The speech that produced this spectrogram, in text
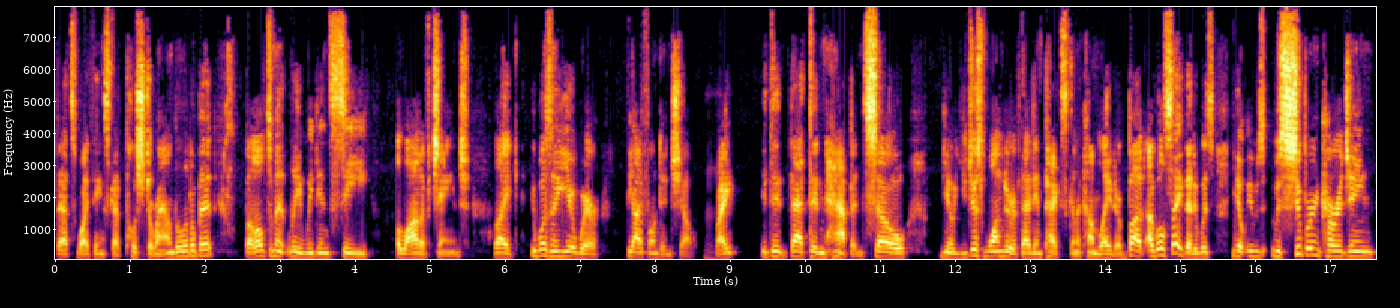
that's why things got pushed around a little bit. But ultimately, we didn't see a lot of change. Like it wasn't a year where the iPhone didn't show, mm-hmm. right? It did that didn't happen. So you know you just wonder if that impact's going to come later but i will say that it was you know it was it was super encouraging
